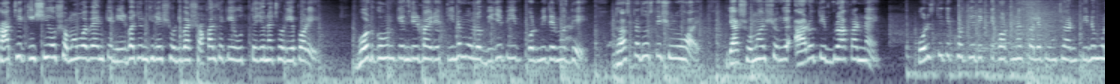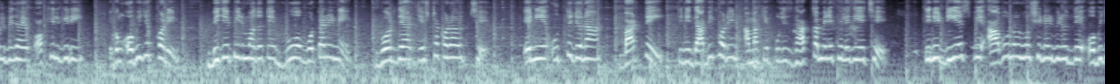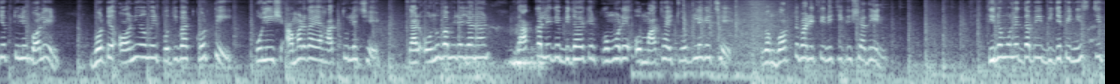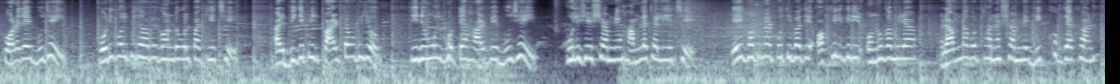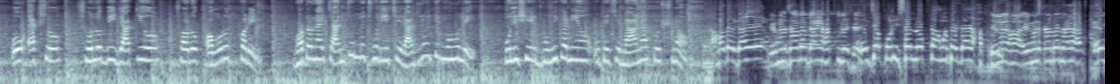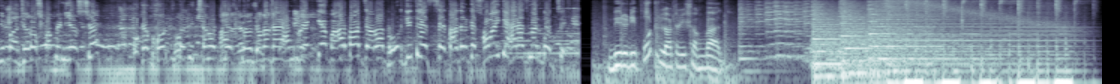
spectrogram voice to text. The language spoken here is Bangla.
কাঁথি কৃষি ও সমবায় ব্যাংকের নির্বাচন ঘিরে শনিবার সকাল থেকে উত্তেজনা ছড়িয়ে পড়ে। ভোট গ্রহণ কেন্দ্রের বাইরে তৃণমূল ও বিজেপি কর্মীদের মধ্যে ধস্তাধস্তি শুরু হয়, যা সময়ের সঙ্গে আরও তীব্র আকার নেয়। পরিস্থিতি খতিয়ে দেখতে ঘটনাস্থলে পৌঁছান তৃণমূল বিধায়ক অখিল গিরি এবং অভিযোগ করেন, বিজেপির মদতে ভুয়ো ভোটার এনে ভোট দেওয়ার চেষ্টা করা হচ্ছে। এ নিয়ে উত্তেজনা বাড়তেই তিনি দাবি করেন, আমাকে পুলিশ ধাক্কা মেরে ফেলে দিয়েছে। তিনি ডিএসপি আবুনুর হোসেনের বিরুদ্ধে অভিযোগ তুলে বলেন, ভোটে অনিয়মের প্রতিবাদ করতেই পুলিশ আমার গায়ে হাত তুলেছে। তার অনুগামীরা জানান, ধাক্কা লেগে বিধায়কের কোমরে ও মাথায় চোট লেগেছে এবং বর্তমানে তিনি চিকিৎসাধীন। তৃণমূলের দাবি, বিজেপি নিশ্চিত পরাজয় বুঝেই পরিকল্পিতভাবে গণ্ডগোল পাকিয়েছে। আর বিজেপির পাল্টা অভিযোগ, তৃণমূল ভোটে হারবে বুঝেই পুলিশের সামনে হামলা চালিয়েছে। এই ঘটনার প্রতিবাদে অখিলগিরির অনুগামীরা রামনগর থানার সামনে বিক্ষোভ দেখান ও একশো ষোলো বি জাতীয় সড়ক অবরোধ করেন। ঘটনায় চাঞ্চল্য ছড়িয়েছে রাজনৈতিক মহলে। পুলিশের ভূমিকা নিয়েও উঠেছে নানা প্রশ্ন। আমাদের গায়ে এমএলএ সাহেবের গায়ে হাত তুলেছে। এই যে পুলিশের লোকটা আমাদের গায়ে হাত তুলে এমএলএ হ্যাঁ এমএলএ সাহেবের গায়ে হাত এই জেরক্স কপি নিয়ে এসছে ওকে ভোট দিতে দিচ্ছে না হ্যাঁ, গায়ে হাত তুলেছে। ক্যান্ডিডেটকে বারবার যারা ভোট দিতে এসছে তাদেরকে সবাইকে হ্যারাসমেন্ট করছে। ব্যুরো রিপোর্ট লটারি সংবাদ।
